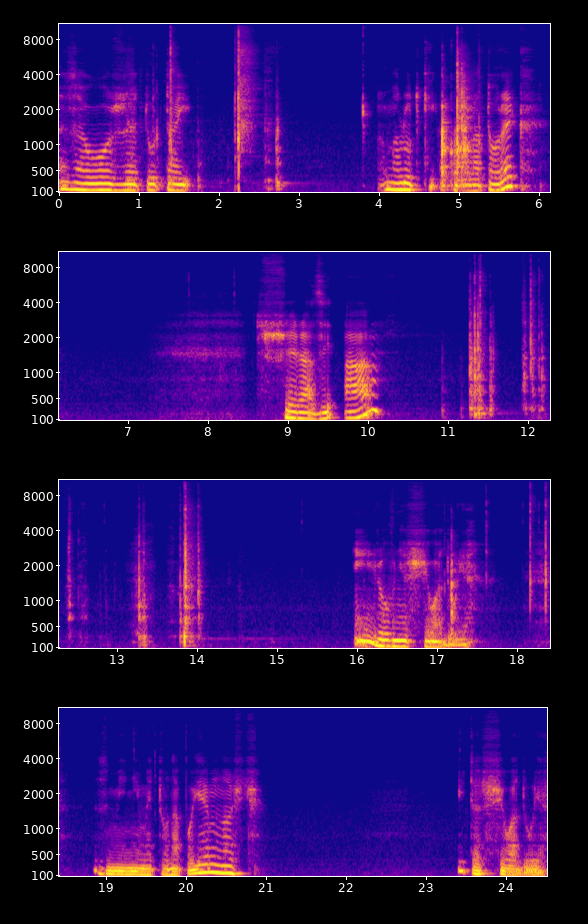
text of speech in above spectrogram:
założę tutaj malutki akumulatorek 3 razy A i również się ładuje. Zmienimy tu na pojemność i też się ładuje.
